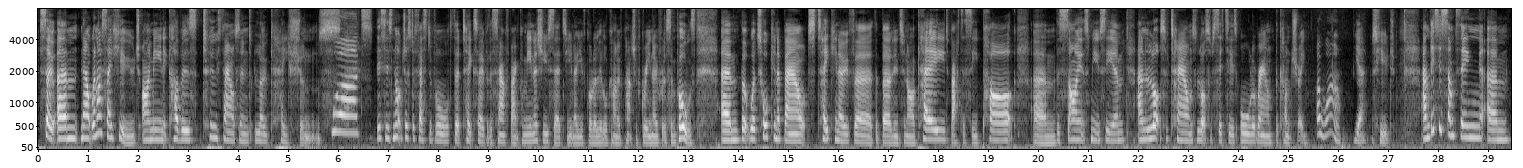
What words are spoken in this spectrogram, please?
So um, now, when I say huge, I mean it covers 2,000 locations. What? This is not just a festival that takes over the South Bank. I mean, as you said, you know, you've got a little kind of patch of green over at St Paul's. Um, but we're talking about taking over the Burlington Arcade, Battersea Park, um, the Science Museum, and lots of towns, lots of cities all around the country. Oh, wow. Yeah, it was huge. And this is something um,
